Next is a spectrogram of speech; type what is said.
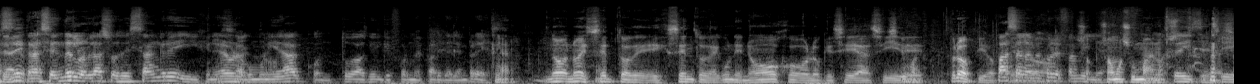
Tener- trascender los lazos de sangre y generar una comunidad con todo aquel que forme parte de la empresa. Claro. No, no excepto de, exento de algún enojo o lo que sea así Sí, de bueno. propio. Pasan las mejores familias. somos humanos. como se dice. Sí,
